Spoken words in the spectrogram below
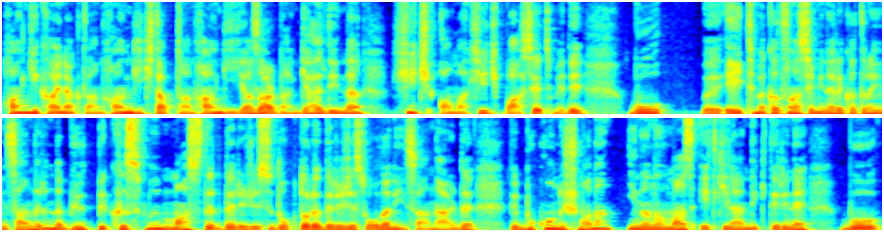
hangi kaynaktan, hangi kitaptan, hangi yazardan geldiğinden hiç ama hiç bahsetmedi. Bu e, eğitime katılan, seminere katılan insanların da büyük bir kısmı master derecesi, doktora derecesi olan insanlardı ve bu konuşmadan inanılmaz etkilendiklerini bu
